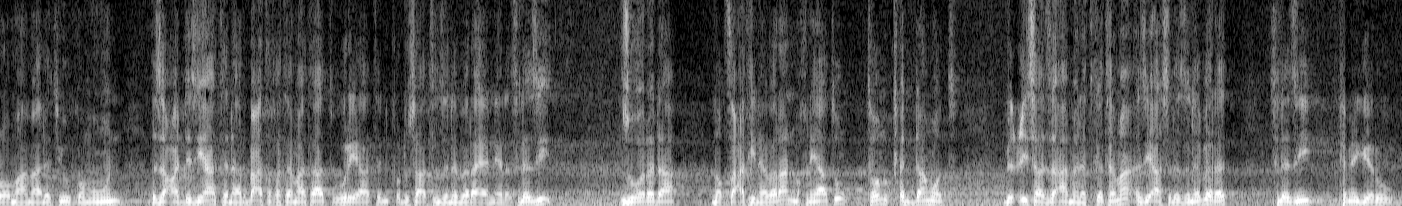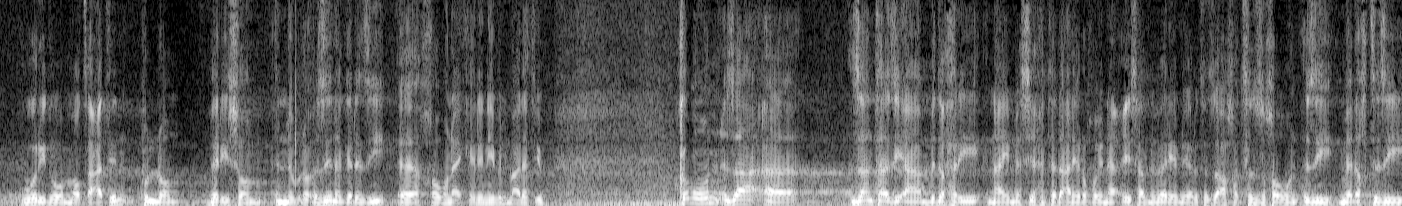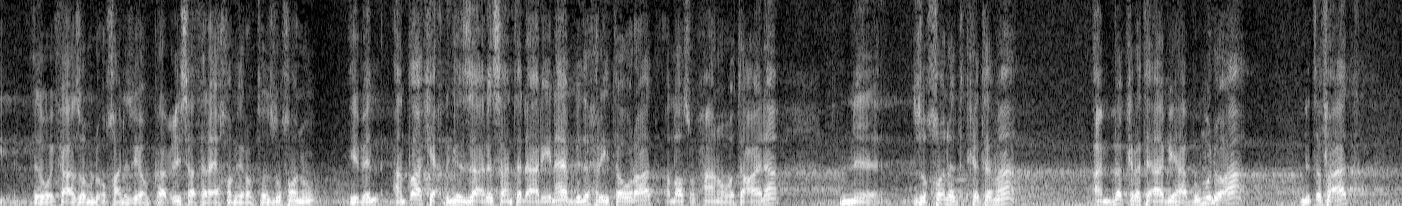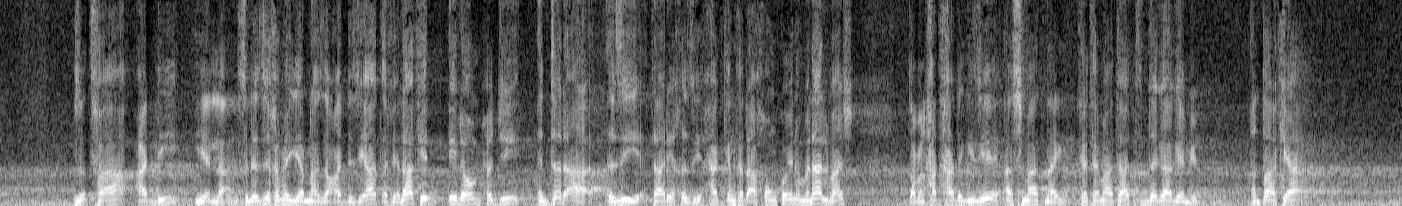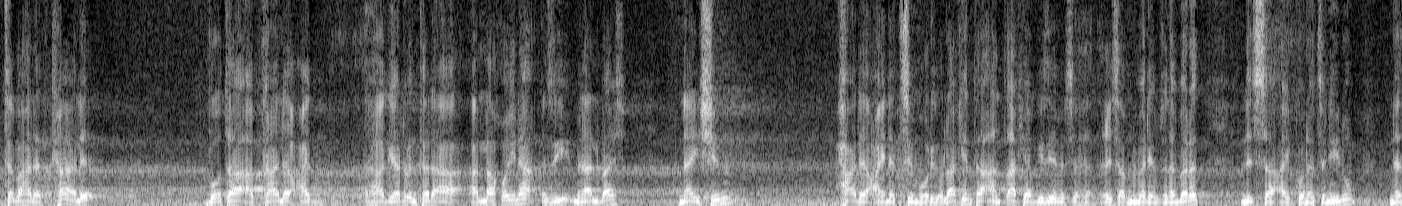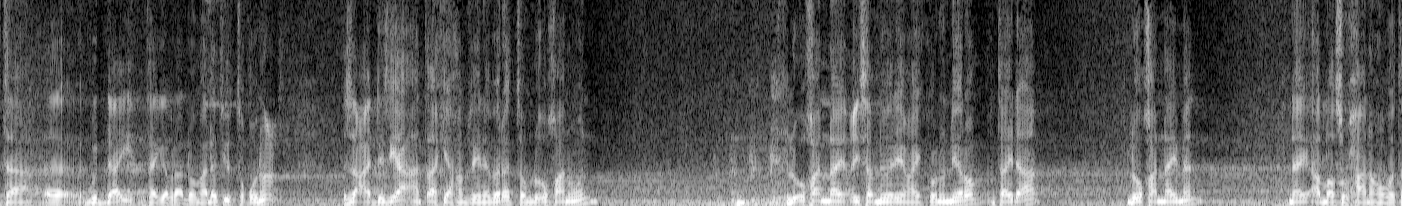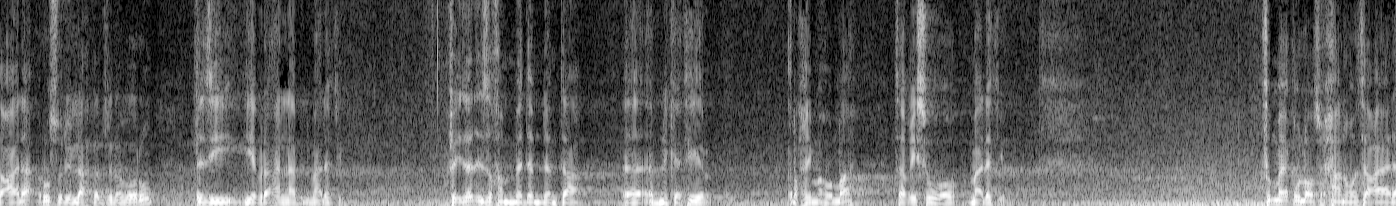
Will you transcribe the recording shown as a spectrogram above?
ሮማ ማለት እዩ ከምኡ ውን እዛ ዓዲ እዚኣ ተ ኣርባዕተ ከተማታት ውሩያትን ቅዱሳትን ዝነበራ እየን ነረን ስለዚ ዝወረዳ መቕፃዕቲ ይነበራን ምኽንያቱ እቶም ቀዳሞት ብዒሳ ዝኣመነት ከተማ እዚኣ ስለ ዝነበረት ስለዚ ከመይ ገይሩ ወሪድዎም መቕፃዕትን ኩሎም በሪሶም እንብሎ እዚ ነገር እዚ ክኸውን ኣይክእልን ይብል ማለት እዩ ከምኡውን እዛ ዛንታ እዚኣ ብድሕሪ ናይ መሲሕ እተ ነሩ ኮይኑ ናይ ዒሳ ብ መርም ሩ ተዝኸውን እዚ መልእኽቲ እ ወይ ከዓ እዞም ልኡኻን እዚኦም ካብ ዒሳ ተላኢኾም ነሮም ተዝኾኑ ይብል ኣንጣኪያ ንገዛእ ርእሳ እተ ርእናዮ ብድሕሪ ተውራት ኣላ ስብሓን ወተላ ንዝኾነት ከተማ ዕምበክረቲ ኣብሃ ብምሉኣ ንጥፍኣት ዘጥፍኣ ዓዲ የላን ስለዚ ከመይ ጌርና እዛ ዓዲ እዚኣ ጠፊእ ላኪን ኢሎም ሕጂ እንተ እዚ ታሪክ እዚ ሓቂ እተ ክኸውን ኮይኑ ምናልባሽ ሓደ ሓደ ግዜ ኣስማት ናይ ከተማታት ትደጋገም እዩ ኣንጣኪያ ተባህለት ካልእ ቦታ ኣብ ካልእ ሃገር እተ ኣላ ኮይና እዚ ምናልባሽ ናይ ሽም ሓደ ዓይነት ስም ወሪዶ ላኪን እታ ኣንጣኪያ ብ ግዜ መሲሕ ዒሳ ብንመርየም ዝነበረት ንሳ ኣይኮነትን ኢሉ ነታ ጉዳይ እንታይ ገብራ ኣሎ ማለት እዩ እቲ ቁኑዕ እዛ ዓዲ እዚኣ ኣንጣኪያ ከም ዘይነበረት እቶም ልኡኻን እውን ልኡኻን ናይ ዒሳ ብኒ መርየም ኣይኮኑን ነይሮም እንታይ ደኣ ልኡኻን ናይ መን ናይ ኣላ ስብሓንሁ ወተላ ሩሱልላ ከም ዝነበሩ እዚ የብርሃልና ብል ማለት እዩ ፈዘን እዚ ከም መደምደምታ እብኒ ከቲር ራሒማሁ ላ ጠቒስዎ ማለት እዩ ማ የቁል ስብሓን ወተላ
